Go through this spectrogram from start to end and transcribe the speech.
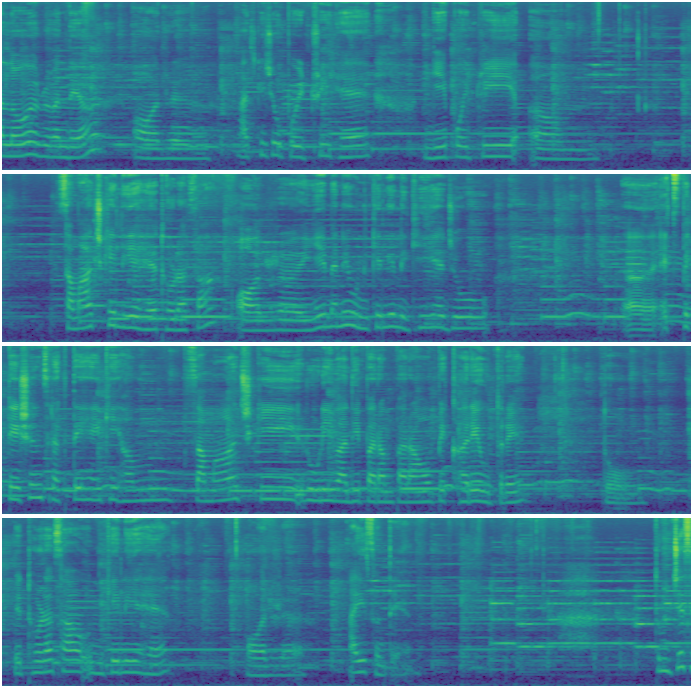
हेलो एवरीवन देयर और uh, आज की जो पोइट्री है ये पोइट्री समाज के लिए है थोड़ा सा। और uh, ये मैंने उनके लिए लिखी है जो एक्सपेक्टेशंस uh, रखते हैं कि हम समाज की रूढ़ीवादी परंपराओं पे खरे उतरें। तो ये थोड़ा सा उनके लिए है। और आइए सुनते हैं। तुम जिस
